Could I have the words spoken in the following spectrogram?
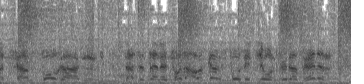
Startplatz. Hervorragend. Das ist eine tolle Ausgangsposition für das Rennen.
